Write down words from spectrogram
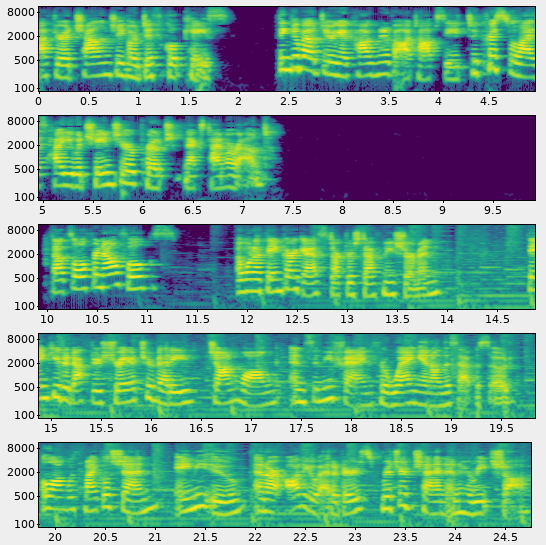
after a challenging or difficult case, think about doing a cognitive autopsy to crystallize how you would change your approach next time around. That's all for now, folks. I want to thank our guest, Dr. Stephanie Sherman. Thank you to Dr. Shreya Trivedi, John Wong, and Cindy Fang for weighing in on this episode, along with Michael Shen, Amy Yu, and our audio editors, Richard Chen and Harit Shah.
